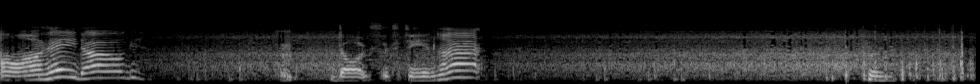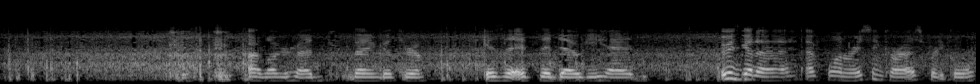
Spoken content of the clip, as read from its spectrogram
Aw, hey, dog. Dog 16. Ha! I love your head. That didn't go through. Because it's the doggy head. He's got a F1 racing car. That's pretty cool.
